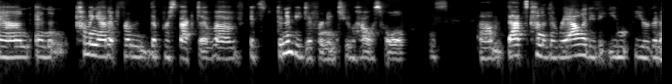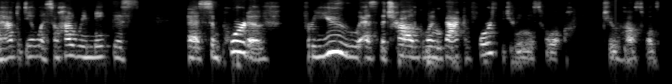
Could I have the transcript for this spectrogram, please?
And and coming at it from the perspective of it's going to be different in two households. Um, that's kind of the reality that you you're going to have to deal with. So how do we make this as supportive for you as the child going back and forth between these whole two households?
